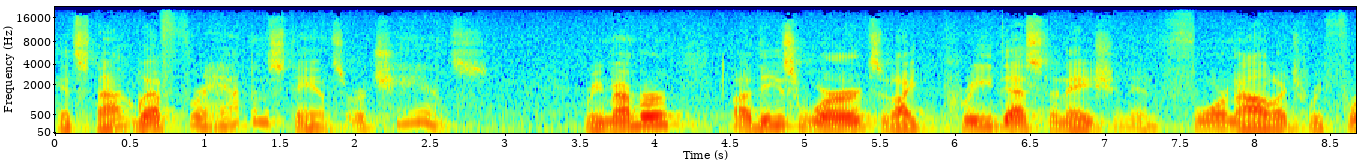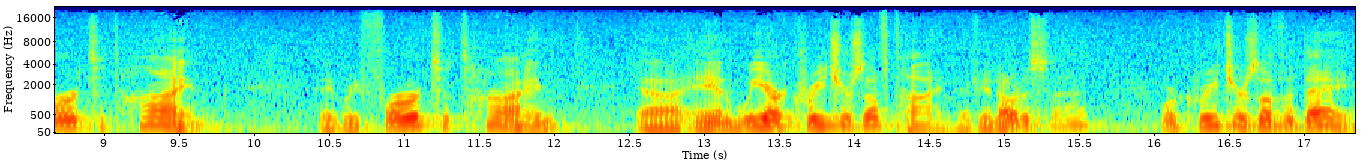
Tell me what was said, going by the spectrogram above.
It's not left for happenstance or chance. Remember, uh, these words like predestination and foreknowledge refer to time. They refer to time, uh, and we are creatures of time. Have you noticed that? We're creatures of the day,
